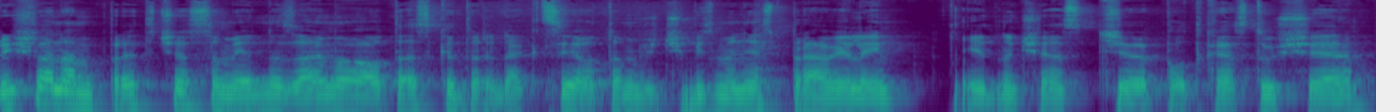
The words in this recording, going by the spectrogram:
Prišla nám pred časom jedna zaujímavá otázka do redakcie o tom, že či by sme nespravili jednu časť eh, podcastu Share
